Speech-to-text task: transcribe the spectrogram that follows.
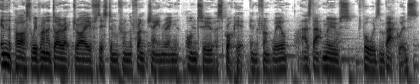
In the past, we've run a direct drive system from the front chainring onto a sprocket in the front wheel. As that moves forwards and backwards,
